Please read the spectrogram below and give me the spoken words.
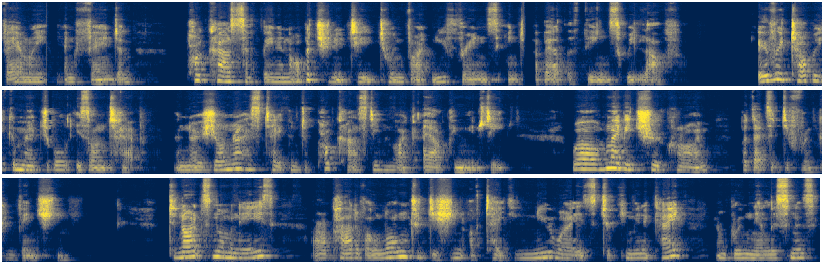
family, and fandom, Podcasts have been an opportunity to invite new friends into about the things we love. Every topic imaginable is on tap, and no genre has taken to podcasting like our community. Well, maybe true crime, but that's a different convention. Tonight's nominees are a part of a long tradition of taking new ways to communicate and bring their listeners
